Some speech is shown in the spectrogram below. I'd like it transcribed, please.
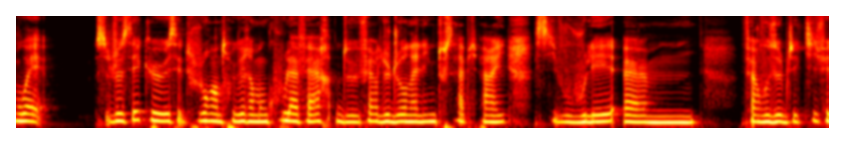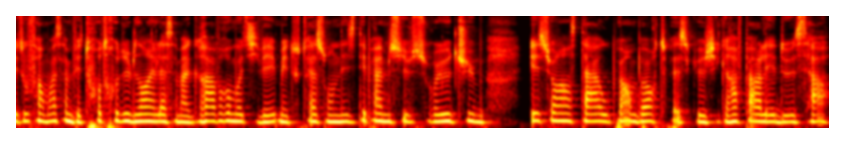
ouais, je sais que c'est toujours un truc vraiment cool à faire, de faire du journaling, tout ça. Puis pareil, si vous voulez faire vos objectifs et tout. Enfin, moi, ça me fait trop, trop du bien. Et là, ça m'a grave remotivé. Mais de toute façon, n'hésitez pas à me suivre sur YouTube et sur Insta ou peu importe parce que j'ai grave parlé de ça.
